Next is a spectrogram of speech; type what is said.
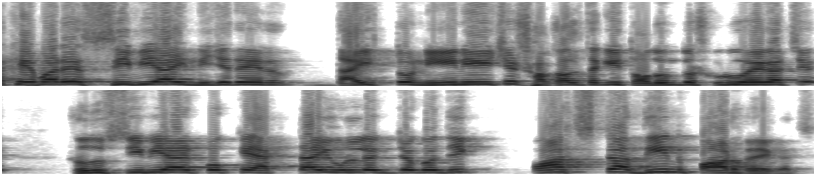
একেবারে সিবিআই নিজেদের দায়িত্ব নিয়ে নিয়েছে। সকাল থেকেই তদন্ত শুরু হয়ে গেছে। শুধু সিবিআই এর পক্ষে একটাই উল্লেখযোগ্য দিক, পাঁচটা দিন পার হয়ে গেছে।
